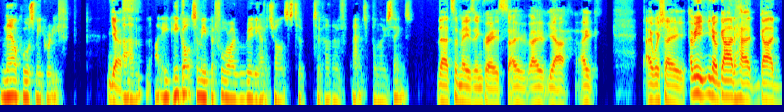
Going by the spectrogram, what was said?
now cause me grief. Yes, um, he, he got to me before I really had a chance to to kind of act on those things. That's amazing, Grace. I, I, yeah, I, I wish I. I mean, you know, God had God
